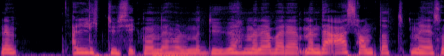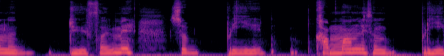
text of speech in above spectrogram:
Men jeg er litt usikker på om det har noe med duet, men, jeg bare, men det er sant at med sånne du-former, så blir Kan man liksom bli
